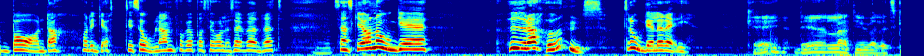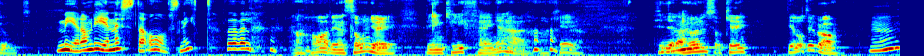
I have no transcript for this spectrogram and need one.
bada. Ha det gött i solen. Får vi hoppas det håller sig i vädret. Sen ska jag nog eh, hyra höns. Tro det eller ej. Okej, det lät ju väldigt skumt. Mer om det i nästa avsnitt. Får jag väl... Jaha, det är en sån grej. Det är en cliffhanger här. Okej. Hyra höns, okej. Det låter ju bra. Mm.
